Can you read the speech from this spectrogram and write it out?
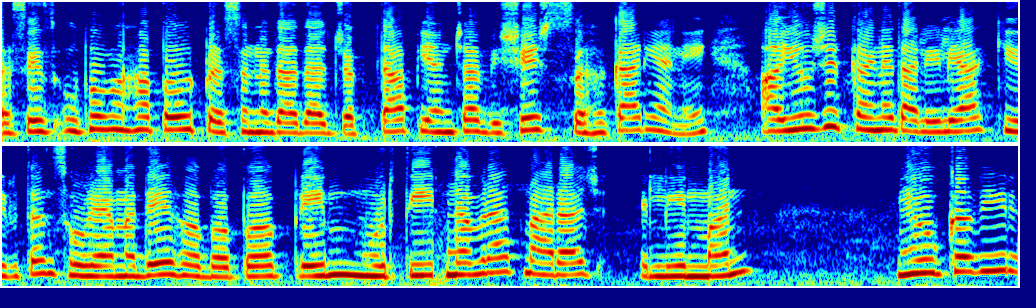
तसेच उपमहापौर प्रसन्नदादा जगताप यांच्या विशेष सहकार्याने आयोजित करण्यात आलेल्या कीर्तन सोहळ्यामध्ये हबप प्रेम मूर्ती नवनाथ महाराज लिमन युवकवीर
